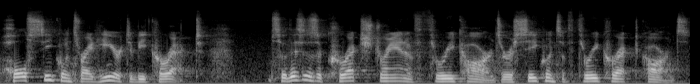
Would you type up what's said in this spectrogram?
whole sequence right here to be correct. So this is a correct strand of three cards or a sequence of three correct cards.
